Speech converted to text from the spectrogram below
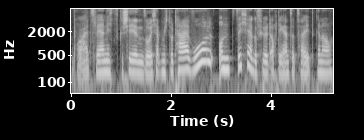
boah, als wäre nichts geschehen. So, ich habe mich total wohl und sicher gefühlt auch die ganze Zeit, genau.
